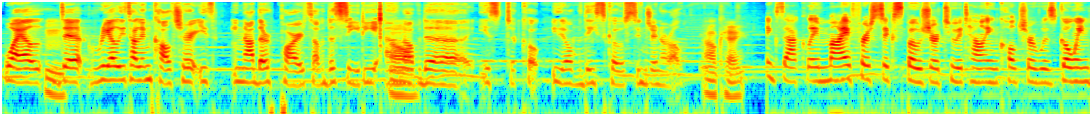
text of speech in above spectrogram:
while the real Italian culture is in other parts of the city and Oh. of the east co- of the East Coast in general. Okay. Exactly. My first exposure to Italian culture was going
